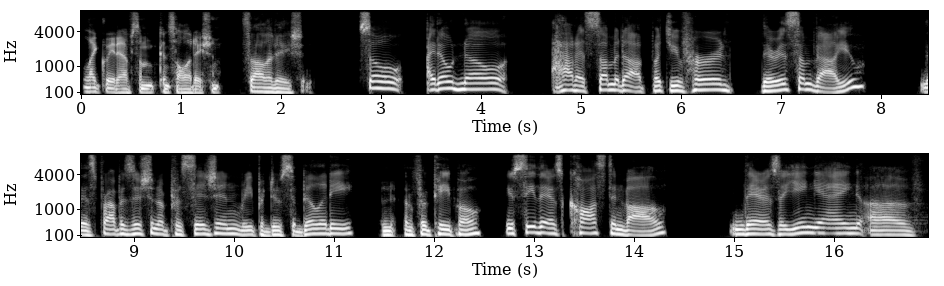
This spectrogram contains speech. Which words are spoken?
Likely to have some consolidation. Consolidation. So I don't know how to sum it up, but you've heard there is some value. This proposition of precision, reproducibility, and, and for people. You see there's cost involved. There's a yin yang of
